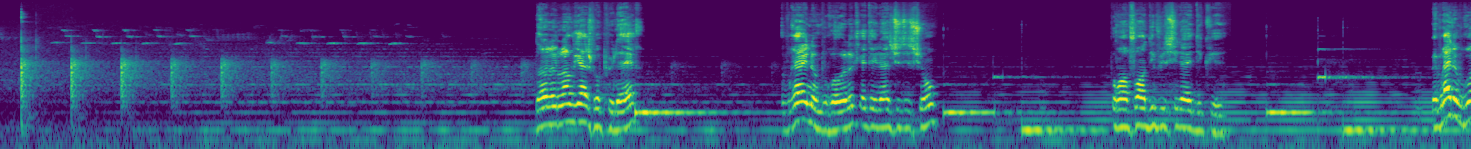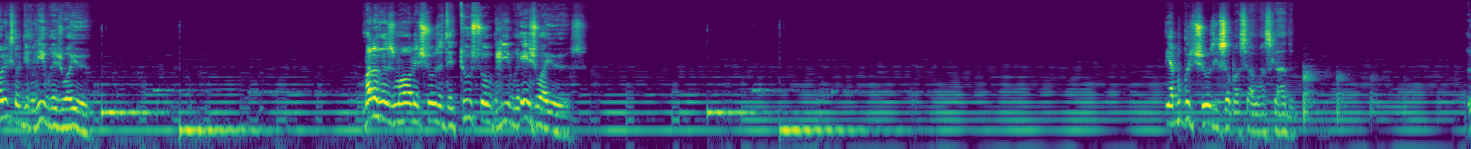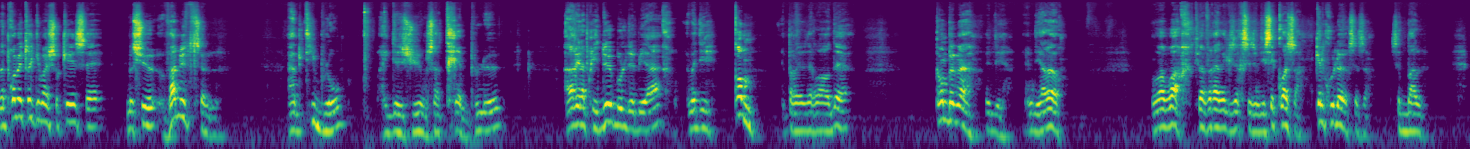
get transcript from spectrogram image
Dans le langage populaire, Vrolijk était une institution pour enfants difficiles à éduquer. Mais Vrolijk, ça veut dire libre et joyeux. Malheureusement, les choses étaient tout sauf libres et joyeuses. Il y a beaucoup de choses qui sont passées à Brascade. Le premier truc qui m'a choqué, c'est M. Van Utzel, un petit blond, avec des yeux comme ça, très bleus. Alors il a pris deux boules de billard, il m'a dit, comme, il parlait néerlandais, hein. comme demain, il dit. Il me dit, alors, on va voir, tu vas faire un exercice. Il me dit, c'est quoi ça? Quelle couleur c'est ça, cette balle?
